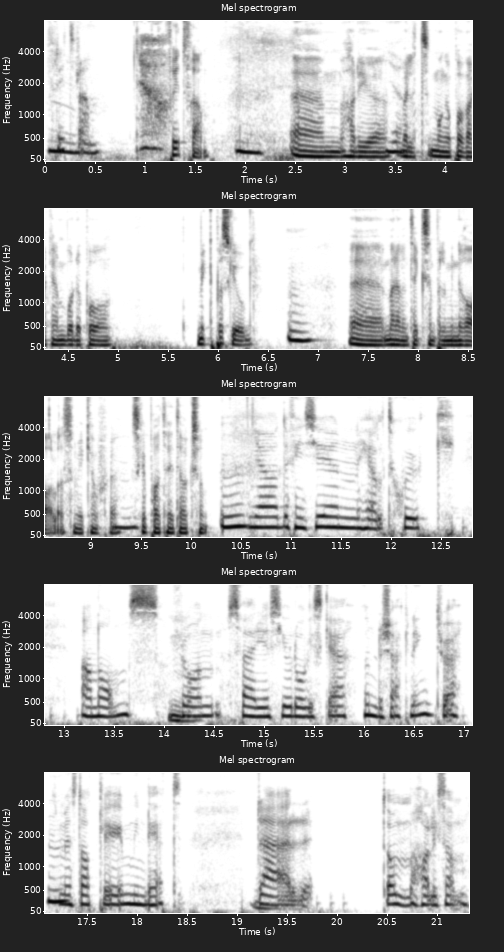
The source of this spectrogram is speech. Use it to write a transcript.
Fritt fram. Fritt fram. Mm. Ehm, hade ju Ja. väldigt många påverkan både på, mycket på skog, Mm. eh, men även till exempel mineraler som vi kanske Mm. ska prata lite också om. Mm. Ja, det finns ju en helt sjuk annons Mm. från Sveriges geologiska undersökning, tror jag, Mm. som är en statlig myndighet. Där de har liksom,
